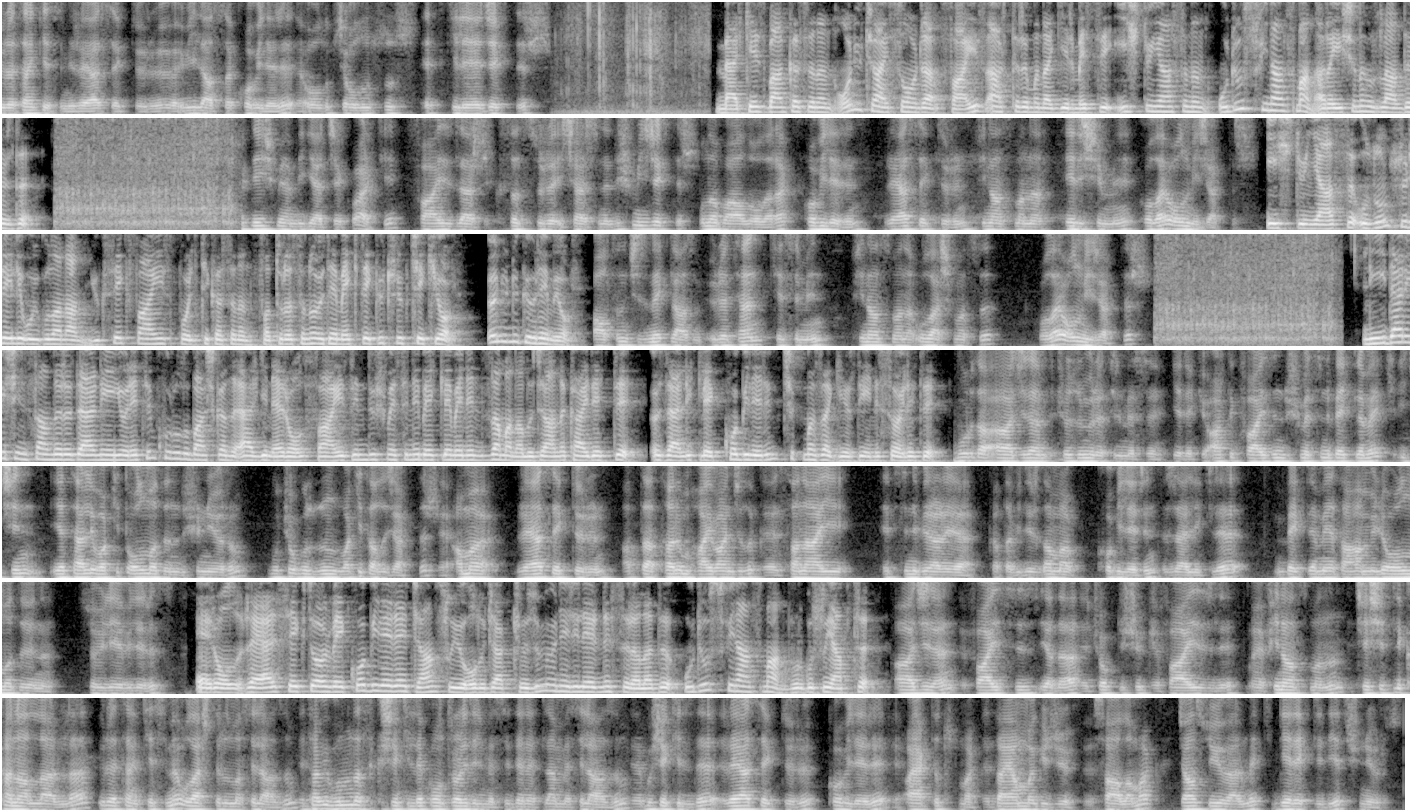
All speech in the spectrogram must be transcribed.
üreten kesimi, reel sektörü ve bilhassa COBİ'leri oldukça olumsuz etkileyecektir. Merkez Bankası'nın 13 ay sonra faiz artırımına girmesi iş dünyasının ucuz finansman arayışını hızlandırdı. Değişmeyen bir gerçek var ki faizler kısa süre içerisinde düşmeyecektir. Buna bağlı olarak COBİ'lerin, reel sektörün finansmana erişimi kolay olmayacaktır. İş dünyası uzun süreli uygulanan yüksek faiz politikasının faturasını ödemekte güçlük çekiyor. Önünü göremiyor. Altını çizmek lazım. Üreten kesimin finansmana ulaşması kolay olmayacaktır. Lider İş İnsanları Derneği Yönetim Kurulu Başkanı Ergin Erol faizin düşmesini beklemenin zaman alacağını kaydetti. Özellikle KOBİ'lerin çıkmaza girdiğini söyledi. Burada acilen çözüm üretilmesi gerekiyor. Artık faizin düşmesini beklemek için yeterli vakit olmadığını düşünüyorum. Bu çok uzun vakit alacaktır. E, Ama reel sektörün hatta tarım, hayvancılık, e, sanayi hepsini bir araya katabiliriz ama KOBİ'lerin özellikle beklemeye tahammülü olmadığını söyleyebiliriz. Erol, reel sektör ve KOBİ'lere can suyu olacak çözüm önerilerini sıraladı, ucuz finansman vurgusu yaptı. acilen faizsiz ya da çok düşük faizli e, finansmanın çeşitli kanallarla üreten kesime ulaştırılması lazım. E tabii bunun da sıkı şekilde kontrol edilmesi, denetlenmesi lazım. E, bu şekilde reel sektörü, COBİ'leri ayakta tutmak, dayanma gücü sağlamak, can suyu vermek gerekli diye düşünüyoruz.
